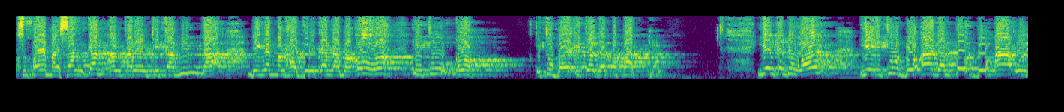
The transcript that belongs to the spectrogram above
Supaya masangkan antara yang kita minta Dengan menghadirkan nama Allah Itu klop Itu itu adalah tepat. Yang kedua yaitu doa dan doa ul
